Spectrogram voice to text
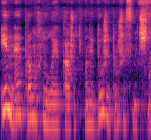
і не промахнула, як кажуть. Вони дуже-дуже смачні.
